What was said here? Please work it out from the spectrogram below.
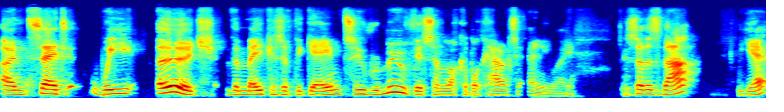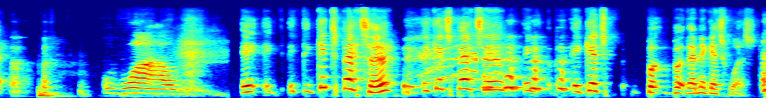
And said, "We urge the makers of the game to remove this unlockable character anyway." So there's that. Yeah, wow. it, it, it gets better. It gets better. It, it gets, but but then it gets worse.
